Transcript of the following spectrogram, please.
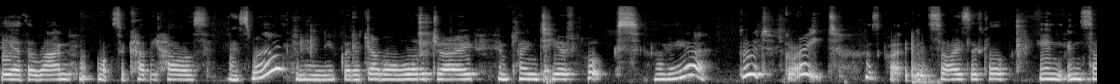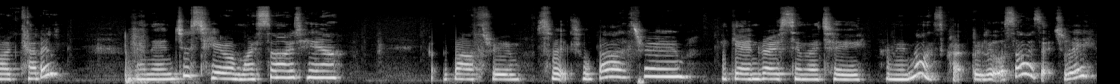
the other one, lots of cubby holes as well. And then you've got a double wardrobe and plenty of hooks. Oh yeah, good, great. That's quite a good size little in, inside cabin. And then just here on my side here, got the bathroom, little bathroom. Again, very similar to, I mean, no, it's quite a good little size actually.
